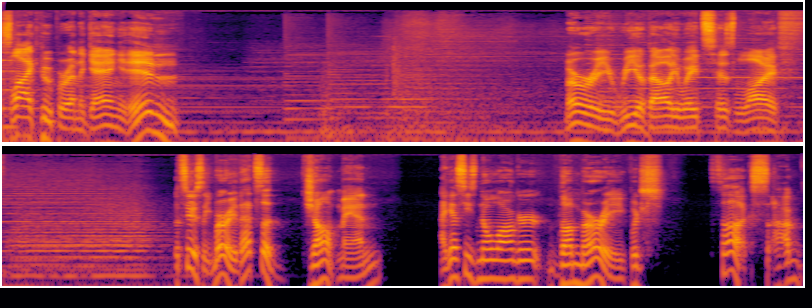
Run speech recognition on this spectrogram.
Sly Cooper and the gang in. Murray reevaluates his life. But seriously, Murray, that's a jump, man. I guess he's no longer the Murray, which sucks. I'm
